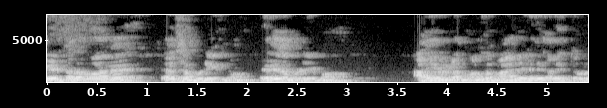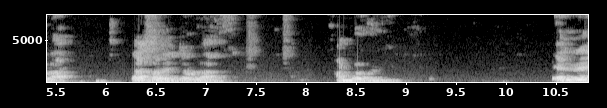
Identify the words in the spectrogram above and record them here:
கேட்டதமாக பேச முடியுமோ எழுத முடியுமோ அதை விட மோசமாக எழுத வைத்துள்ளார் பேச வைத்துள்ளார். அன்புமணி. என்னை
